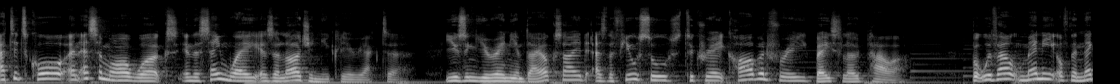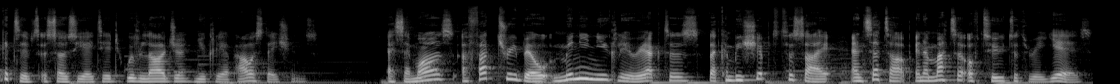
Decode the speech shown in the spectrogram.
At its core, an SMR works in the same way as a larger nuclear reactor, using uranium dioxide as the fuel source to create carbon-free baseload power, but without many of the negatives associated with larger nuclear power stations. SMRs are factory-built mini nuclear reactors that can be shipped to site and set up in a matter of two to three years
